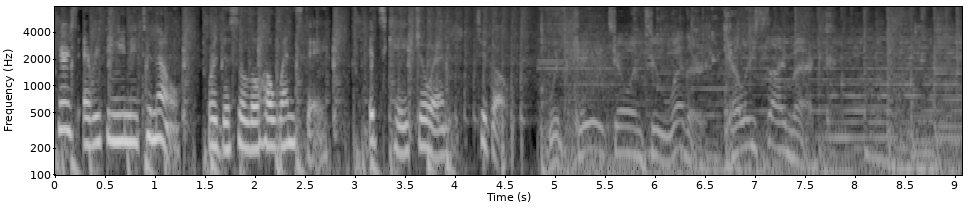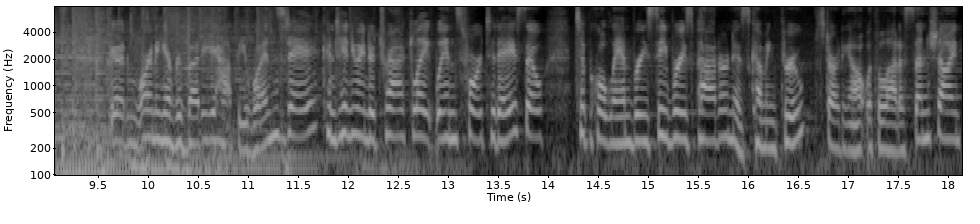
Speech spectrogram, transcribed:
Here's everything you need to know for this Aloha Wednesday. It's KHON to go. With KHON2 Weather, Kelly Simek. Good morning, everybody. Happy Wednesday. Continuing to track light winds for today. So typical land breeze, sea breeze pattern is coming through, starting out with a lot of sunshine,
